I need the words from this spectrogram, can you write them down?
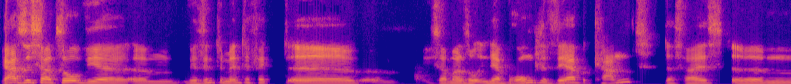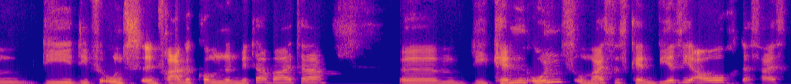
Ja, es ist halt so, wir, ähm, wir sind im Endeffekt äh, ich sag mal so, in der Branche sehr bekannt. Das heißt, ähm, die, die für uns in Frage kommenden Mitarbeiter, ähm, die kennen uns und meistens kennen wir sie auch. Das heißt,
